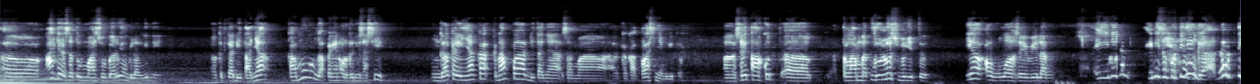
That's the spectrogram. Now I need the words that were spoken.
uh, ada satu mahasiswa baru yang bilang gini. Uh, ketika ditanya kamu nggak pengen organisasi? Nggak kayaknya kak. Kenapa? Ditanya sama kakak kelasnya begitu. Uh, saya takut uh, terlambat lulus begitu ya Allah saya bilang ini kan ini sepertinya nggak ngerti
